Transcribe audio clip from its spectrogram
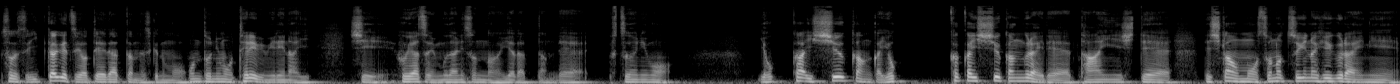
う。そうですね1ヶ月予定だったんですけども、本当にもうテレビ見れないし、冬休み無駄にすんの嫌だったんで、普通にもう、4日、1週間か4日か1週間ぐらいで退院して、で、しかももうその次の日ぐらいに、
